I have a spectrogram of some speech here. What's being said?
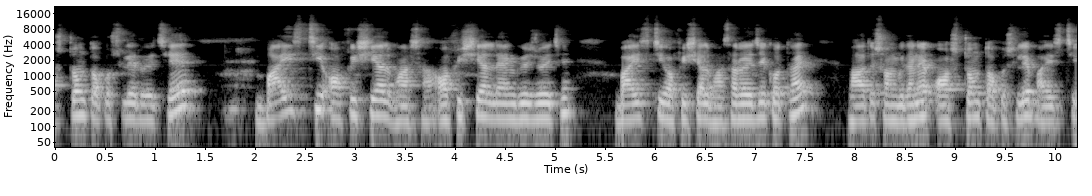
অষ্টম তপশিলে রয়েছে বাইশটি অফিসিয়াল ভাষা অফিসিয়াল ল্যাঙ্গুয়েজ রয়েছে। বাইশটি অফিসিয়াল ভাষা রয়েছে কোথায়? ভারতের সংবিধানের অষ্টম তপশিলে বাইশটি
